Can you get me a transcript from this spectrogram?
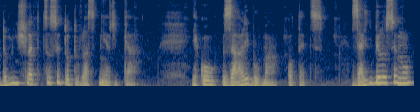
domýšlet, co se to tu vlastně říká. Jakou zálibu má otec. Zalíbilo se mu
